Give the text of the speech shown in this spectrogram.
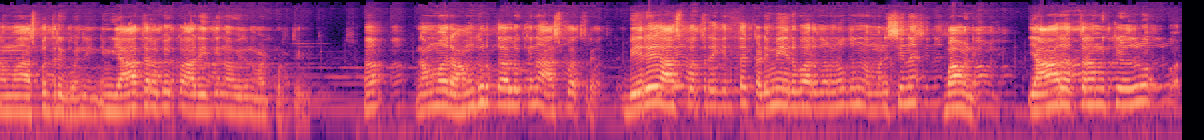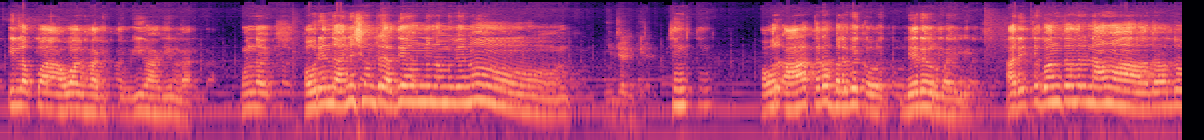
ನಮ್ಮ ಆಸ್ಪತ್ರೆಗೆ ಬನ್ನಿ. ನಿಮ್ಗೆ ಯಾವ ಥರ ಬೇಕೋ ಆ ರೀತಿ ನಾವು ಇದನ್ನು ಮಾಡಿಕೊಡ್ತೀವಿ. ನಮ್ಮ ರಾಮದುರ್ ತಾಲೂಕಿನ ಆಸ್ಪತ್ರೆ, ಬೇರೆ ಆಸ್ಪತ್ರೆಗಿಂತ ಕಡಿಮೆ ಇರಬಾರ್ದು ಅನ್ನೋದು ನಮ್ಮ ಮನಸ್ಸಿನ ಭಾವನೆ. ಯಾರ ಹತ್ರನೂ ಕೇಳಿದ್ರು, ಇಲ್ಲಪ್ಪ, ಅವಾಗ ಆಗಿತ್ತು ಈಗ ಆಗಿಲ್ಲ ಒಂದು ಅವರಿಂದ ಅನಿಸ್ಕೊಂಡ್ರೆ ಅದೇ ಒಂದು ನಮಗೇನು ಅವ್ರು ಆ ಥರ ಬರ್ಬೇಕು ಅವ್ರು ಬೇರೆಯವ್ರ ಬಾಯಿಗೆ ಆ ರೀತಿ ಬಂತಂದ್ರೆ ನಾವು ಅದೊಂದು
